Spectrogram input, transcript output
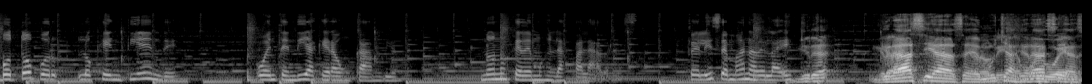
votó por lo que entiende o entendía que era un cambio. No nos quedemos en las palabras. Feliz semana de la ética. gracias, eh, muchas gracias.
